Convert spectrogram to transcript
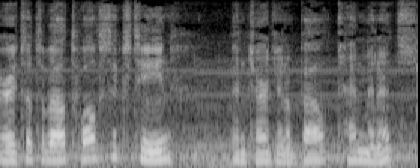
All right, so it's about 12.16. Been charging about 10 minutes.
